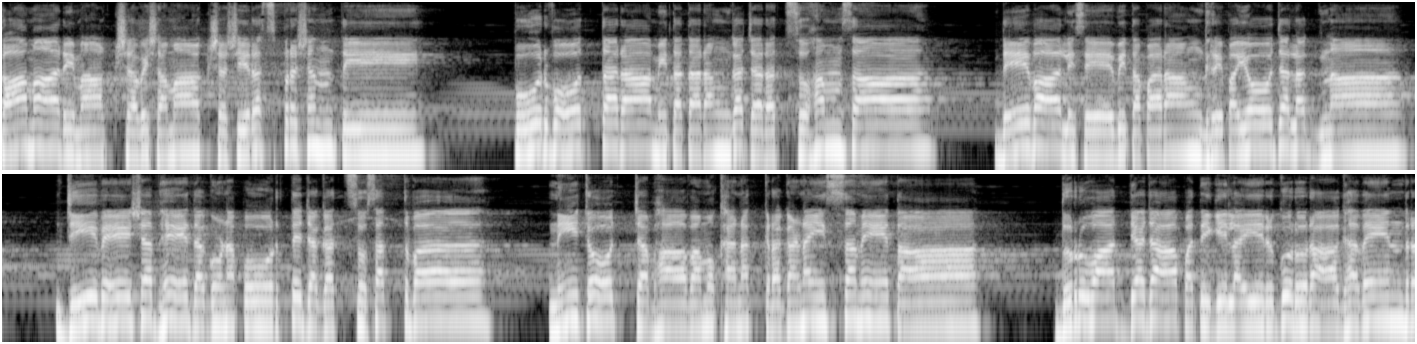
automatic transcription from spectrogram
कामारिमाक्षविषमाक्षशिरस्पृशन्ति। पूर्वोत्तरामिततरङ्गचरत्सुहंसा। देवालिसेवितपराङ्घ्रिपयोजलग्ना जीवेशभेदगुणपूर्तिजगत्सु सत्त्व नीचोच्चभावमुखनक्रगणैः समेता। दुर्वाद्यजापतिगिलैर्गुरुराघवेन्द्र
